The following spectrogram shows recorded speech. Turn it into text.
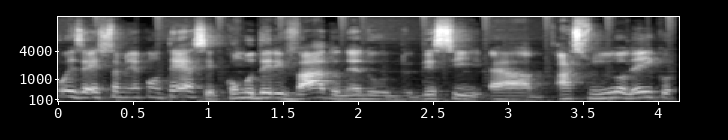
Pois é, isso também acontece. Como derivado né, do, desse uh, ácido linoleico,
